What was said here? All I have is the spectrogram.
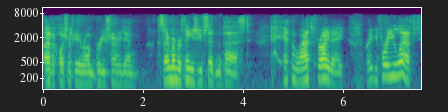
I have a question for you, Rob, before you start again. Because I remember things you've said in the past. And last Friday, right before you left,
